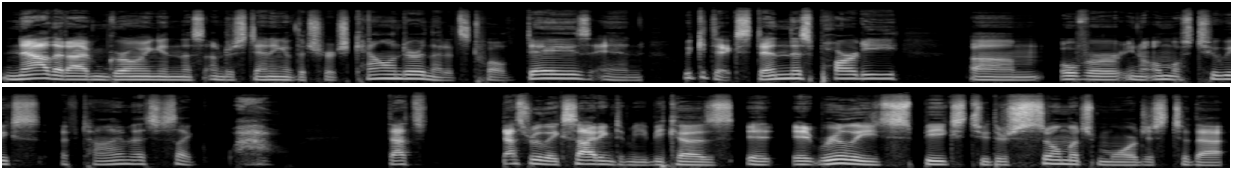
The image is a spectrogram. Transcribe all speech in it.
now that I'm growing in this understanding of the church calendar and that it's 12 days and we get to extend this party um, over, you know, almost two weeks of time, that's just like, wow, that's that's really exciting to me because it it really speaks to there's so much more just to that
